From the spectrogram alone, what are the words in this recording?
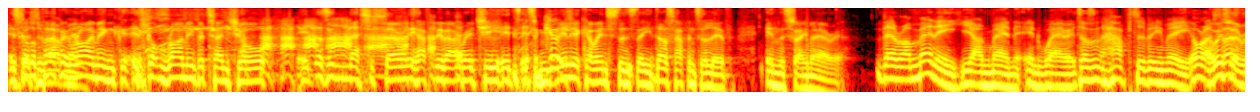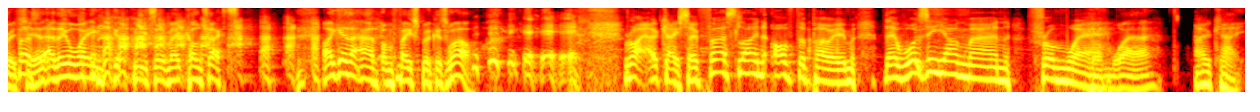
It's got the perfect rhyming. It's got rhyming potential. It doesn't necessarily have to be about Richie. It's, it's merely a coincidence that he does happen to live in the same area. There are many young men in Ware. It doesn't have to be me. All right. Oh, so is there, that's Richie? the Are they all waiting for you to make contact? I get that ad on Facebook as well. Right, okay. So, first line of the poem There was a young man from Ware? From Ware? Okay.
